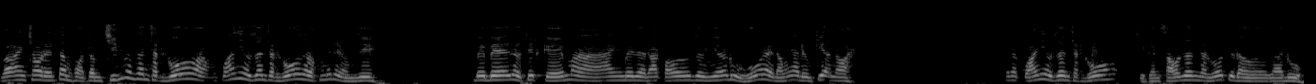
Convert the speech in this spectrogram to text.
Và anh cho đến tầm khoảng tầm 9 con dân chặt gỗ mà quá nhiều dân chặt gỗ rồi không biết để làm gì. BB được thiết kế mà anh bây giờ đã có dường như đã đủ gỗ để đóng nhà điều kiện rồi. Thế là quá nhiều dân chặt gỗ. Chỉ cần 6 dân chặt gỗ từ đầu là đủ.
